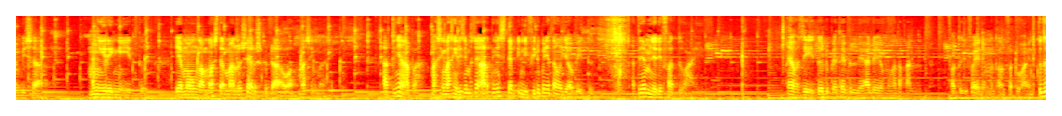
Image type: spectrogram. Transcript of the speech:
yang bisa mengiringi itu. Ya mau nggak mau setiap manusia harus berdakwah masing-masing. Artinya apa? Masing-masing di sini artinya setiap individu punya tanggung jawab itu. Artinya menjadi fatwa ya pasti itu debatable ya ada yang mengatakan fatwa kifayah yang mengatakan fatwa ain. Itu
